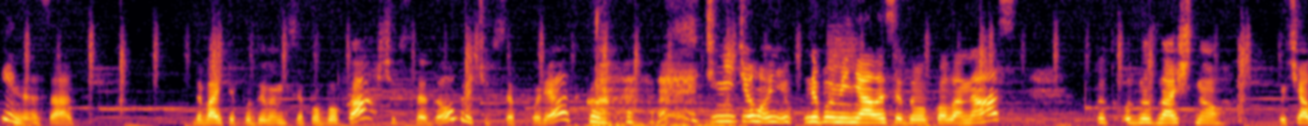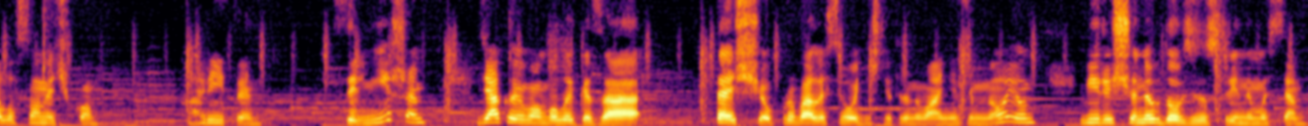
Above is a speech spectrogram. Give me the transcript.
І назад. Давайте подивимося по боках, чи все добре, чи все в порядку, чи нічого не помінялося довкола нас. Тут однозначно почало сонечко гріти сильніше. Дякую вам велике за те, що провели сьогоднішнє тренування зі мною. Вірю, що невдовзі зустрінемося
